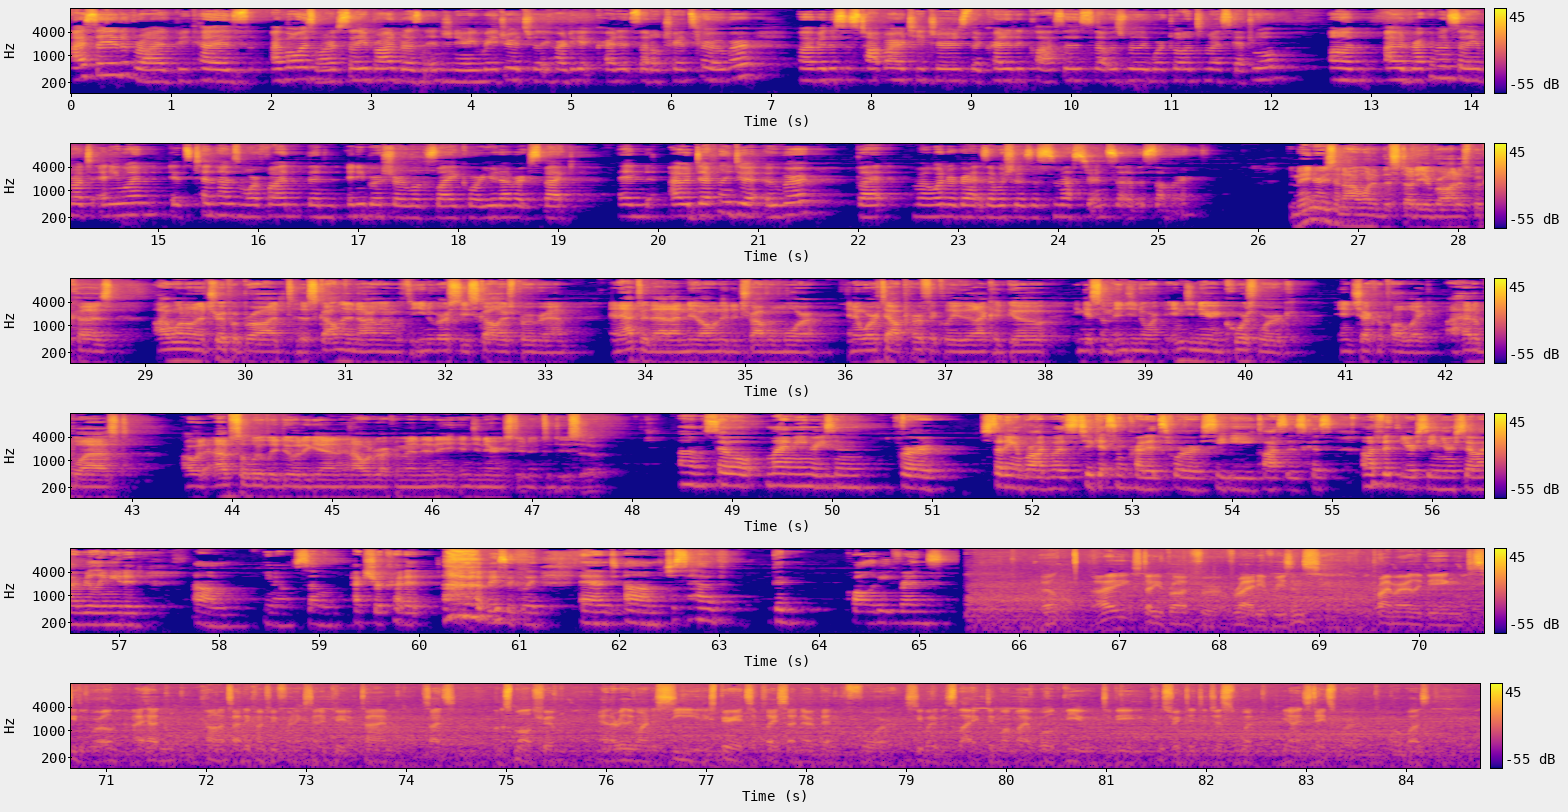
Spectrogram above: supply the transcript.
I studied abroad because I've always wanted to study abroad, but as an engineering major, it's really hard to get credits that'll transfer over. However, this is taught by our teachers, they're credited classes, so that was really worked well into my schedule. Um, I would recommend studying abroad to anyone. It's 10 times more fun than any brochure looks like or you'd ever expect. And I would definitely do it over, but my one regret is I wish it was a semester instead of a summer. The main reason I wanted to study abroad is because I went on a trip abroad to Scotland and Ireland with the University Scholars Program. And after that, I knew I wanted to travel more. And it worked out perfectly that I could go and get some engineer, engineering coursework in Czech Republic. I had a blast. I would absolutely do it again, and I would recommend any engineering student to do so. Um, so my main reason for studying abroad was to get some credits for CE classes because I'm a fifth year senior, so I really needed, um, you know, some extra credit, basically, and um, just have good quality friends. Well, I study abroad for a variety of reasons primarily being to see the world. I hadn't gone outside the country for an extended period of time, besides on a small trip, and I really wanted to see and experience a place I'd never been before, see what it was like. Didn't want my worldview to be constricted to just what the United States were or was.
